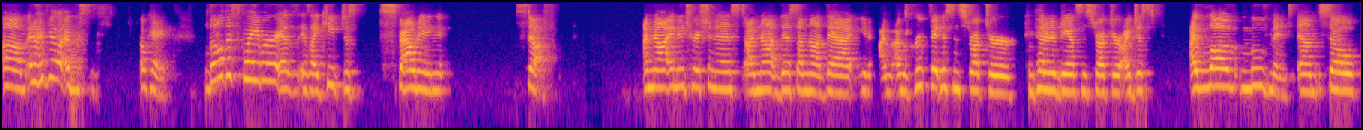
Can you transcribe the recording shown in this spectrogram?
Um, and I feel like I'm, okay. Little disclaimer as, as I keep just spouting stuff. I'm not a nutritionist. I'm not this. I'm not that. You know, I'm, I'm a group fitness instructor, competitive dance instructor. I just, I love movement. Um, so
